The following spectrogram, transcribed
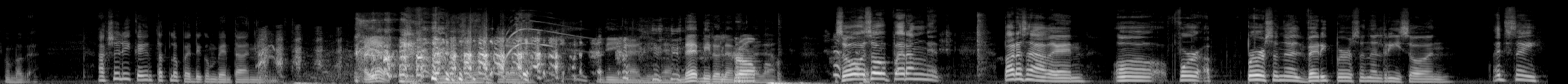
Kumbaga. Actually, kayong tatlo pwede kong bentahan ngayon. Ayan. Hindi na, hindi na. Hindi, biro lang, biro lang. So, so parang, para sa akin, uh, for a personal, very personal reason, I'd say,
